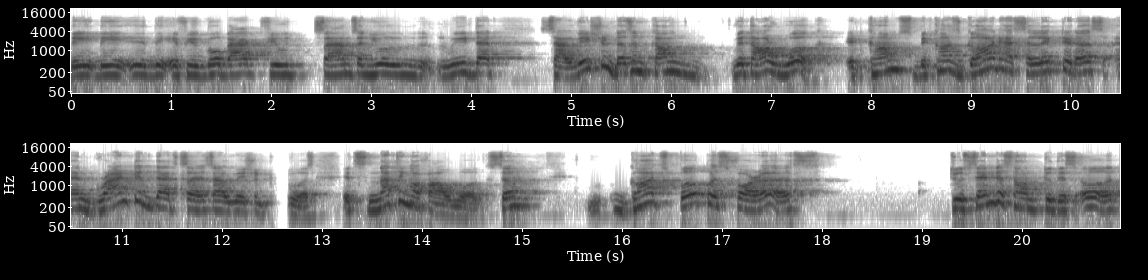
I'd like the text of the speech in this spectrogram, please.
If you go back few Psalms and you'll read that salvation doesn't come with our work. It comes because God has selected us and granted that salvation to us. It's nothing of our work. So God's purpose for us to send us on to this earth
